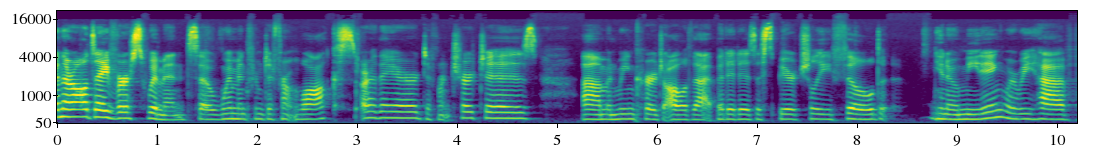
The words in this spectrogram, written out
And they're all diverse women. So women from different walks are there, different churches. Um, and we encourage all of that. But it is a spiritually filled, you know, meeting where we have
